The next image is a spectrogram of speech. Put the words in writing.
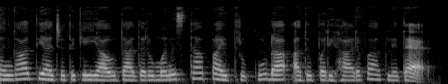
ಸಂಗಾತಿಯ ಜೊತೆಗೆ ಯಾವುದಾದರೂ ಮನಸ್ತಾಪ ಇದ್ರೂ ಕೂಡ ಅದು ಪರಿಹಾರವಾಗಲಿದೆ.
